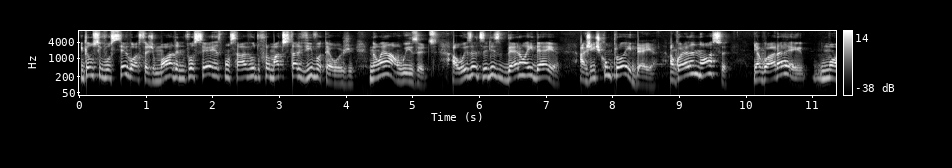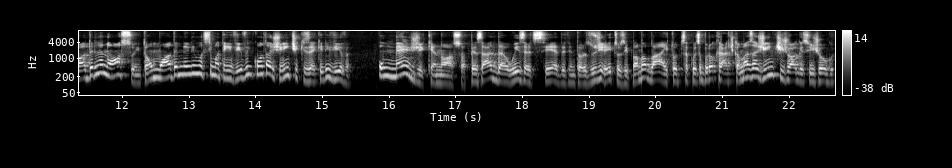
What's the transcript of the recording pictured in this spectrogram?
Então se você gosta de Modern, você é responsável do formato estar vivo até hoje. Não é a Wizards. A Wizards eles deram a ideia. A gente comprou a ideia. Agora ela é nossa. E agora o Modern é nosso. Então o Modern ele se mantém vivo enquanto a gente quiser que ele viva. O Magic é nosso, apesar da Wizard ser detentora dos direitos e blá blá blá e toda essa coisa burocrática, mas a gente joga esse jogo.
